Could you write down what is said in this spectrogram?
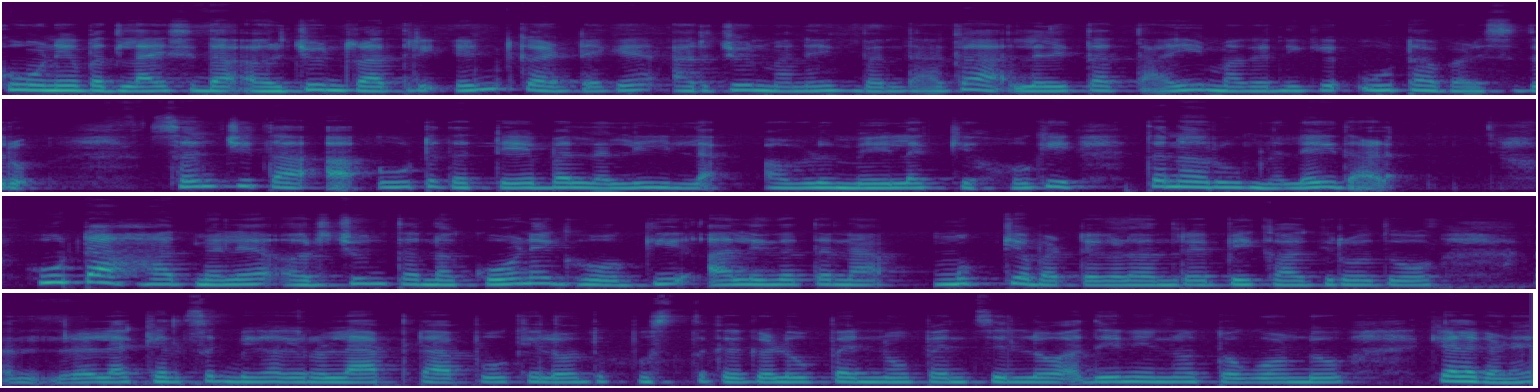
ಕೋಣೆ ಬದಲಾಯಿಸಿದ ಅರ್ಜುನ್ ರಾತ್ರಿ ಎಂಟು ಗಂಟೆಗೆ ಅರ್ಜುನ್ ಮನೆಗೆ ಬಂದಾಗ ಲಲಿತಾ ತಾಯಿ ಮಗನಿಗೆ ಊಟ ಬಳಸಿದ್ರು. ಸಂಚಿತ ಆ ಊಟದ ಟೇಬಲ್ನಲ್ಲಿ ಇಲ್ಲ. ಅವಳು ಮೇಲಕ್ಕೆ ಹೋಗಿ ತನ್ನ ರೂಮ್ನಲ್ಲೇ ಇದ್ದಾಳೆ. ಊಟ ಆದಮೇಲೆ ಅರ್ಜುನ್ ತನ್ನ ಕೋಣೆಗೆ ಹೋಗಿ ಅಲ್ಲಿಂದ ತನ್ನ ಮುಖ್ಯ ಬಟ್ಟೆಗಳು ಅಂದರೆ ಬೇಕಾಗಿರೋದು, ಅಂದರೆ ಕೆಲಸಕ್ಕೆ ಬೇಕಾಗಿರೋ ಲ್ಯಾಪ್ಟಾಪು ಕೆಲವೊಂದು ಪುಸ್ತಕಗಳು, ಪೆನ್ನು, ಪೆನ್ಸಿಲ್ಲು ಅದೇನೇನೋ ತೊಗೊಂಡು ಕೆಳಗಡೆ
